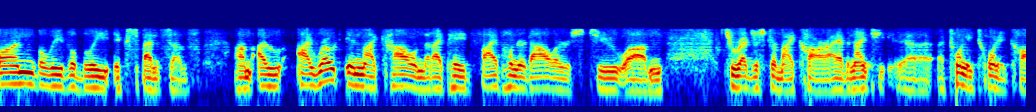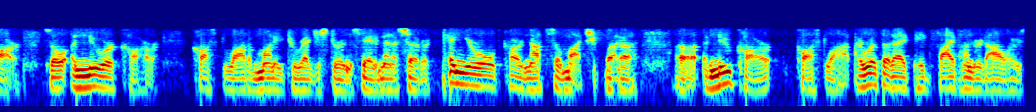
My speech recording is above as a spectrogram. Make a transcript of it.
unbelievably expensive. Um, I, I wrote in my column that I paid $500 to um, to register my car. I have a, 19, uh, a 2020 car, so a newer car cost a lot of money to register in the state of Minnesota. Ten year old car, not so much, but a, uh, a new car, cost a lot. I wrote that I paid five hundred dollars,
